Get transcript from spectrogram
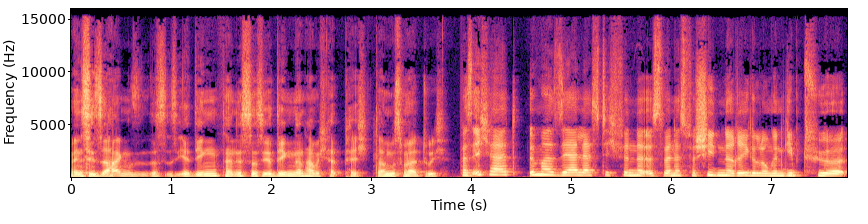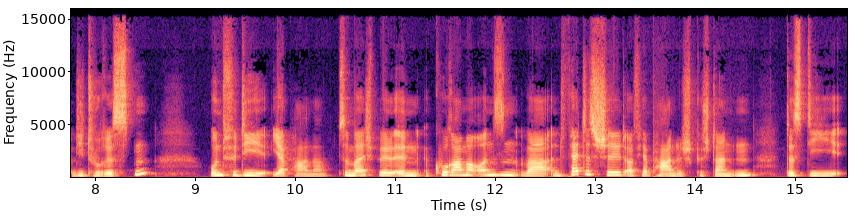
Wenn sie sagen, das ist ihr Ding, dann ist das ihr Ding, dann habe ich halt Pech. Da müssen wir halt durch. Was ich halt immer sehr lästig finde, ist, wenn es verschiedene Regelungen gibt für die Touristen und für die Japaner. Zum Beispiel in Kurama Onsen war ein fettes Schild auf Japanisch gestanden, dass die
